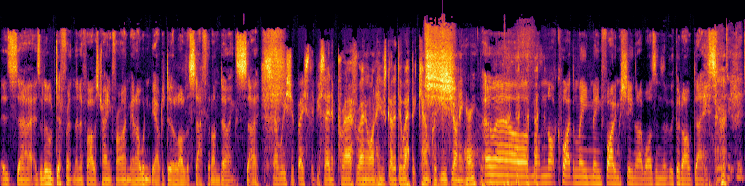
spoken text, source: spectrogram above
is uh, is a little different than if I was training for Ironman. I wouldn't be able to do a lot of the stuff that I'm doing. So, so we should basically be saying a prayer for anyone who's got to do epic camp with you, Johnny. Hey? Oh, well, I'm, I'm, not quite the lean, mean fighting machine that I was in the, the good old days. just,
